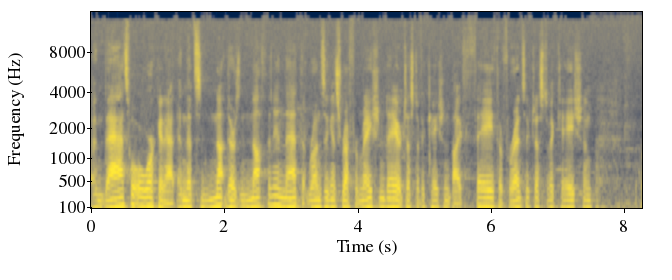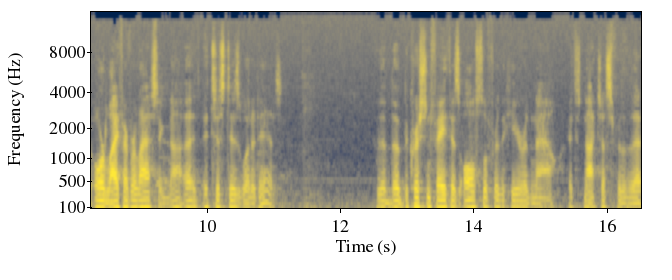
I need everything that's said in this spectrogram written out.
And that's what we're working at. And that's not, there's nothing in that that runs against Reformation Day or justification by faith or forensic justification or life everlasting. Not, uh, it, it just is what it is. The, the, the, Christian faith is also for the here and now. It's not just for the,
